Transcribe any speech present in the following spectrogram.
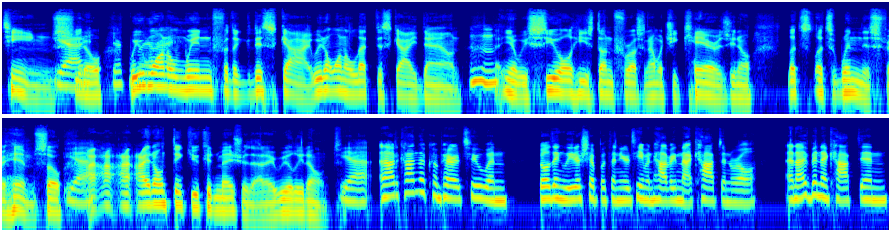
teams. Yeah, you know, we want to win for the this guy. We don't want to let this guy down. Mhm. You know, we see all he's done for us and how much he cares. You know, let's let's win this for him. So Yeah. I, I I don't think you could measure that. I really don't. Yeah. And I'd kind of compare it to when building leadership within your team and having that captain role. And I've been a captain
